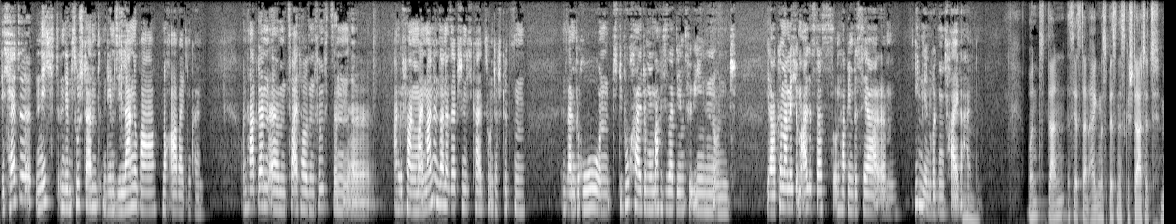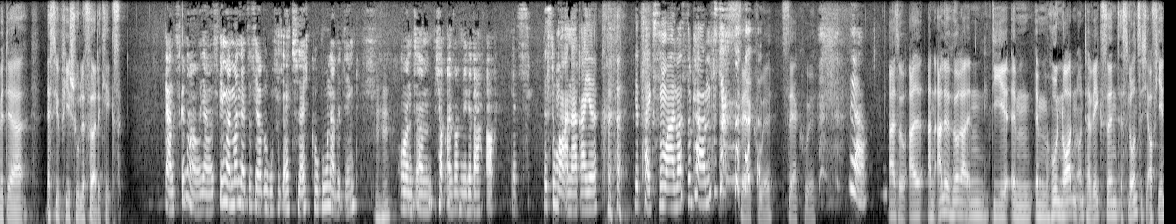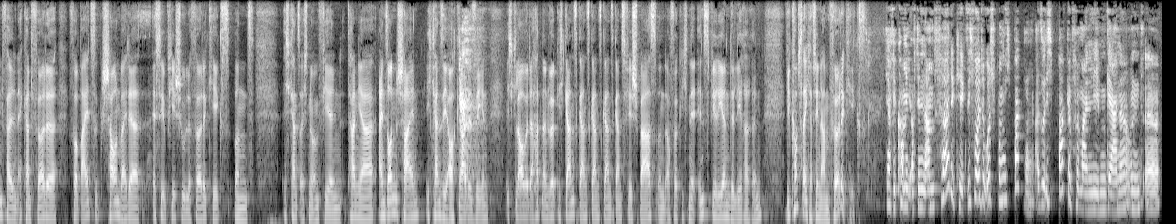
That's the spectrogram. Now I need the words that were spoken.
ich hätte nicht in dem Zustand, in dem sie lange war, noch arbeiten können. Und habe dann ähm, 2015 äh, angefangen, meinen Mann in seiner Selbstständigkeit zu unterstützen in seinem Büro und die Buchhaltung mache ich seitdem für ihn und ja, kümmere mich um alles das und habe ihm bisher ähm, ihm den Rücken freigehalten. Und dann ist jetzt dein eigenes Business gestartet mit der SUP-Schule Fördekeks. Ganz genau, ja. Es ging meinem Mann letztes Jahr beruflich echt schlecht, Corona-bedingt. Mhm. Und ähm, ich habe einfach mir gedacht, ach, jetzt bist du mal an der Reihe. Jetzt zeigst du mal, was du kannst. Sehr cool, sehr cool. Ja. Also all, an alle HörerInnen, die im, im hohen Norden unterwegs sind, es lohnt sich auf jeden Fall in Eckernförde vorbeizuschauen bei der SUP-Schule Fördekeks und ich kann es euch nur empfehlen. Tanja, ein Sonnenschein. Ich kann sie auch gerade sehen. Ich glaube, da hat man wirklich ganz, ganz, ganz, ganz, ganz viel Spaß und auch wirklich eine inspirierende Lehrerin. Wie kommst du eigentlich auf den Namen Fördekeks? Ja, wie komme ich auf den Namen Fördekeks? Ich wollte ursprünglich backen. Also ich backe für mein Leben gerne und äh,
